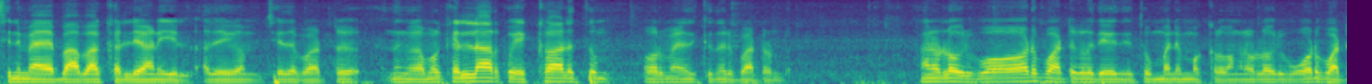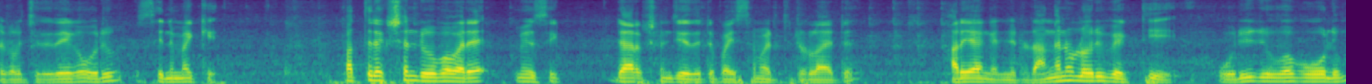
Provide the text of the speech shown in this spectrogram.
സിനിമയായ ബാബ കല്യാണിയിൽ അദ്ദേഹം ചെയ്ത പാട്ട് നിങ്ങൾ നമ്മൾക്ക് എല്ലാവർക്കും എക്കാലത്തും ഓർമ്മ നിൽക്കുന്ന ഒരു പാട്ടുണ്ട്. അങ്ങനെയുള്ള ഒരുപാട് പാട്ടുകൾ ഇദ്ദേഹം. തുമ്മനും മക്കളും അങ്ങനെയുള്ള ഒരുപാട് പാട്ടുകൾ ചെയ്തു. ഇദ്ദേഹം ഒരു സിനിമയ്ക്ക് പത്ത് ലക്ഷം രൂപ വരെ മ്യൂസിക് ഡയറക്ഷൻ ചെയ്തിട്ട് പൈസ മേടിച്ചിട്ടുള്ളതായിട്ട് അറിയാൻ കഴിഞ്ഞിട്ടുണ്ട്. അങ്ങനെയുള്ള ഒരു വ്യക്തി ഒരു രൂപ പോലും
